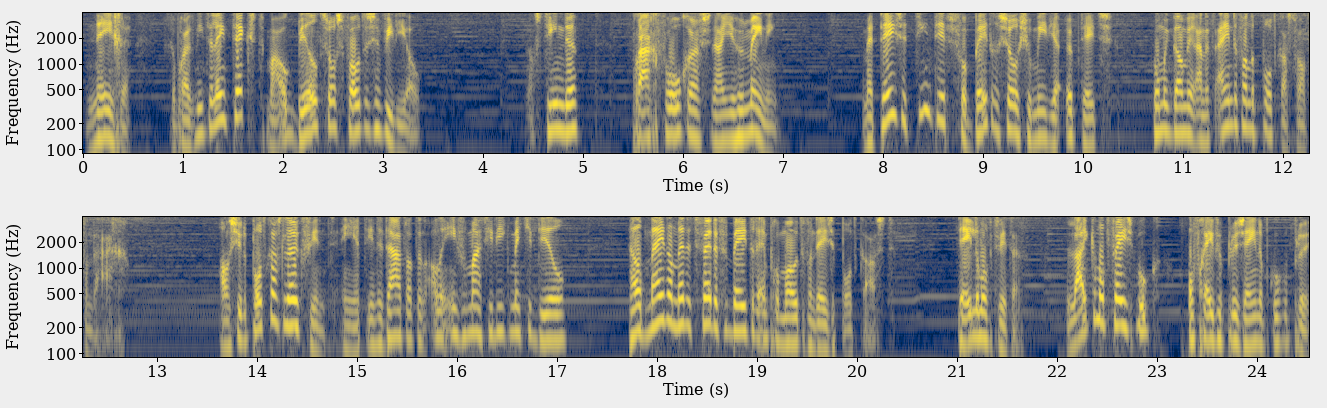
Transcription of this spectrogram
9. Gebruik niet alleen tekst, maar ook beeld zoals foto's en video. En als tiende, vraag volgers naar je hun mening. Met deze 10 tips voor betere social media updates kom ik dan weer aan het einde van de podcast van vandaag. Als je de podcast leuk vindt en je hebt inderdaad wat aan alle informatie die ik met je deel, help mij dan met het verder verbeteren en promoten van deze podcast. Deel hem op Twitter, like hem op Facebook of geef een plus 1 op Google+.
